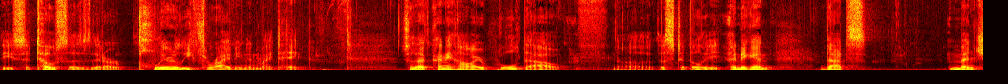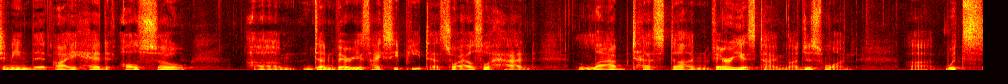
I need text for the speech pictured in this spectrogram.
these setosas that are clearly thriving in my tank. So that's kind of how I ruled out uh, the stability. And again, that's mentioning that I had also um, done various ICP tests. So I also had lab tests done various times, not just one. Uh, with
